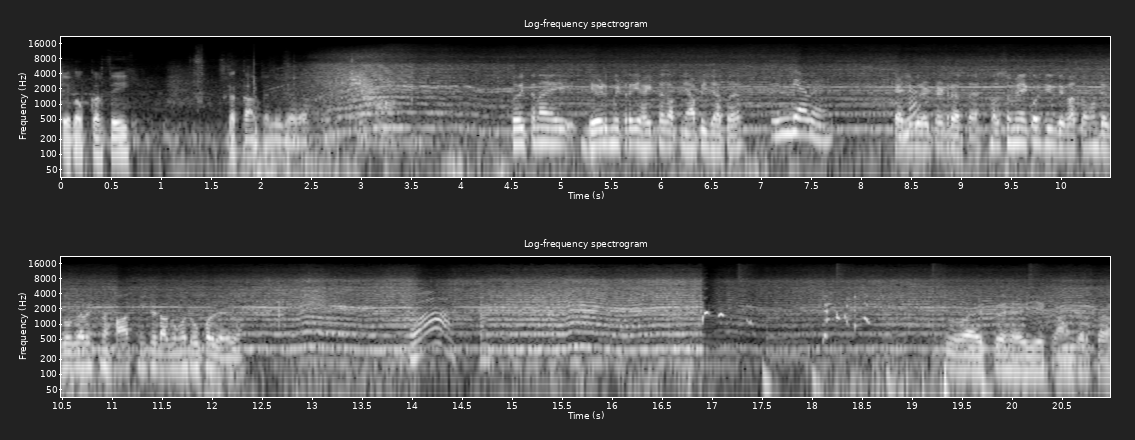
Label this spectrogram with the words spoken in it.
take off करते ही इसका काम चालू हो जाएगा। तो इतना ही डेढ़ मीटर की हाइट तक अपने आप ही जाता है। इंडिया में। कैलिब्रेटेड रहता है। और उसमें मैं एक और चीज़ दिखाता हूँ। देखो अगर इसमें हाथ नीचे डालूँगा तो ऊपर जाएगा। तो ऐसे है ये काम करता।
